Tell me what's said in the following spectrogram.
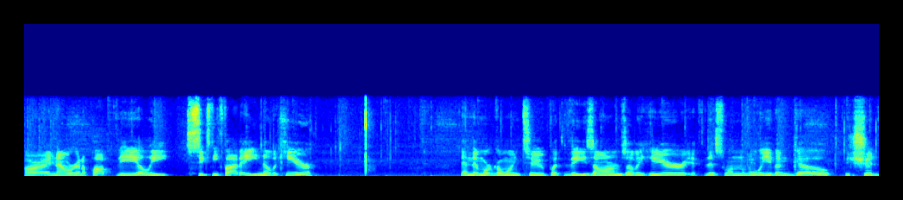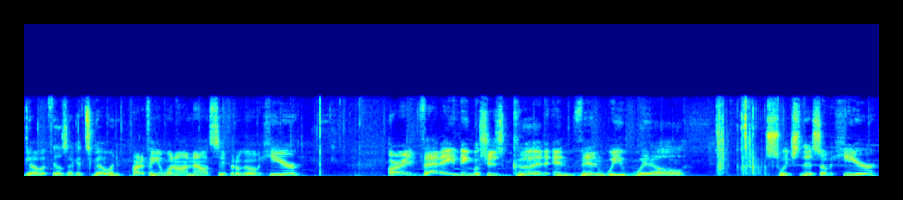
Alright, now we're going to pop the Elite 65 Aiden over here. And then we're going to put these arms over here. If this one will even go. It should go. It feels like it's going. Alright, I think it went on now. Let's see if it'll go over here. Alright, that Aiden English is good. And then we will switch this over here.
